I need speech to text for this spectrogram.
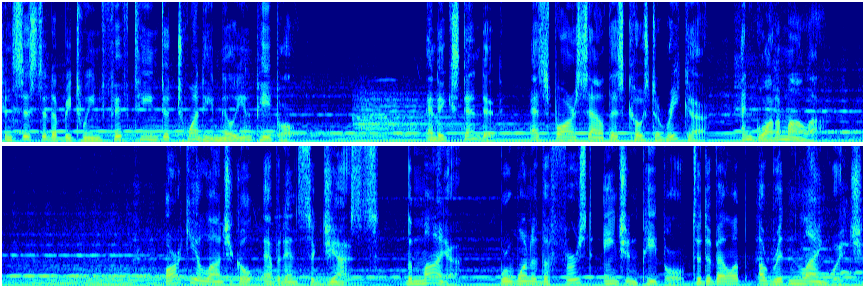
consisted of between 15 to 20 million people and extended as far south as Costa Rica and Guatemala. Archaeological evidence suggests the Maya were one of the first ancient people to develop a written language,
